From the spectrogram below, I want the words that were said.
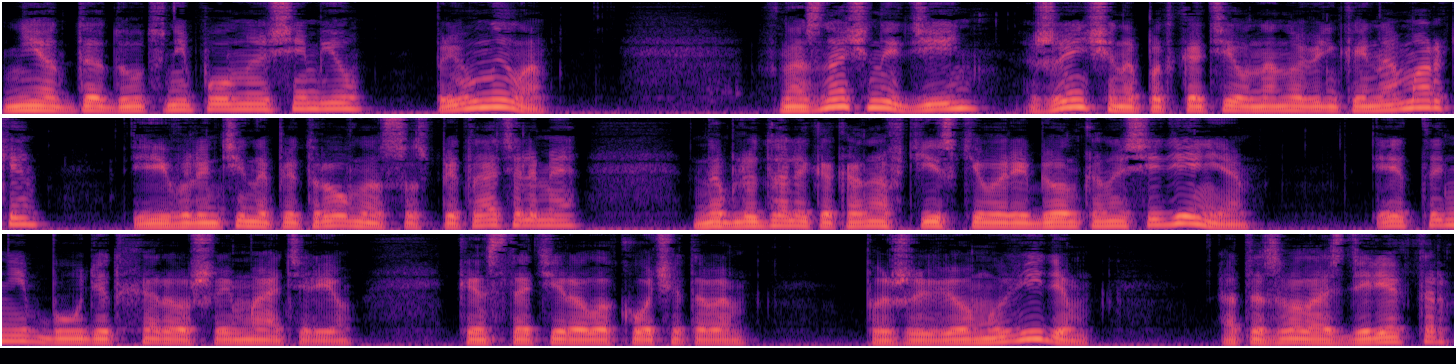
не отдадут в неполную семью, приуныла. В назначенный день женщина подкатила на новенькой иномарке, и Валентина Петровна с воспитателями наблюдали, как она втискивала ребенка на сиденье. «Это не будет хорошей матерью», — констатировала Кочетова. «Поживем, увидим», — отозвалась директор,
